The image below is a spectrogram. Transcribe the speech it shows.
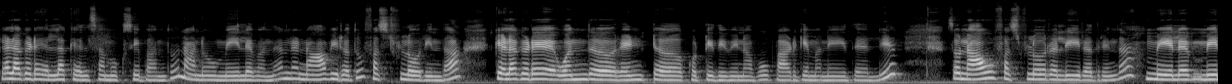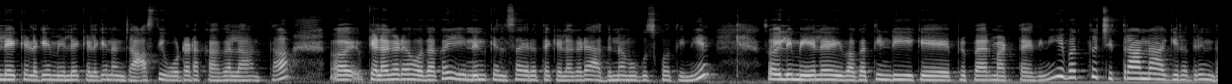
ಕೆಳಗಡೆ ಎಲ್ಲ ಕೆಲಸ ಮುಗಿಸಿ ಬಂದು ನಾನು ಮೇಲೆ ಬಂದೆ. ಅಂದರೆ ನಾವಿರೋದು ಫಸ್ಟ್ ಫ್ಲೋರಿಂದ ಕೆಳಗಡೆ ಒಂದು ರೆಂಟ್ ಕೊಟ್ಟಿದ್ದೀವಿ ನಾವು, ಬಾಡಿಗೆ ಮನೆ ಇದೆ ಅಲ್ಲಿ. ಸೊ ನಾವು ಫಸ್ಟ್ ಫ್ಲೋರಲ್ಲಿ ಇರೋದ್ರಿಂದ ಮೇಲೆ ಮೇಲೆ ಕೆಳಗೆ ಮೇಲೆ ಕೆಳಗೆ ನಂಗೆ ಜಾಸ್ತಿ ಓಡಾಡೋಕ್ಕಾಗಲ್ಲ ಅಂತ ಕೆಳಗಡೆ ಹೋದಾಗ ಏನೇನು ಕೆಲಸ ಇರುತ್ತೆ ಕೆಳಗಡೆ ಅದನ್ನು ಮುಗಿಸ್ಕೋತೀನಿ. ಸೊ ಇಲ್ಲಿ ಮೇಲೆ ಇವಾಗ ತಿಂಡಿಗೆ ಪ್ರಿಪೇರ್ ಮಾಡ್ತಾ ಇದ್ದೀನಿ. ಇವತ್ತು ಚಿತ್ರಾನ್ನ ಆಗಿರೋದ್ರಿಂದ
